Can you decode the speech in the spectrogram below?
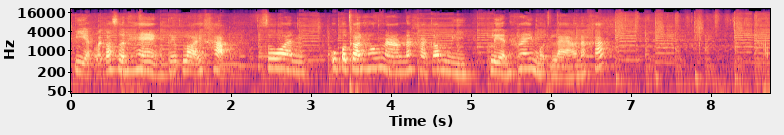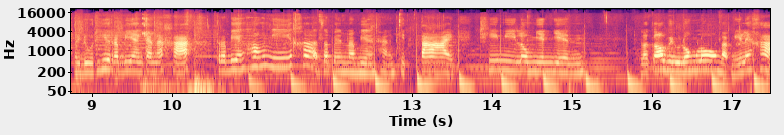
เปียกแล้วก็โซนแห้งเรียบร้อยค่ะ ส่วนอุปกรณ์ห้องน้ำนะคะ ก็มีเปลี่ยนให้หมดแล้วนะคะ ไปดูที่ระเบียงกันนะคะ ระเบียงห้องนี้ค่ะจะเป็นระเบียงทางทิศใต้ ที่มีลมเย็นๆแล้วก็วิวโล่งๆแบบนี้เลยค่ะ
